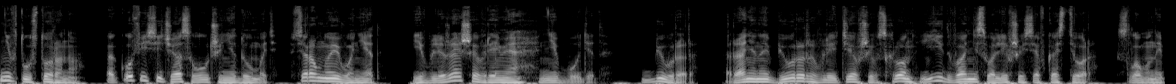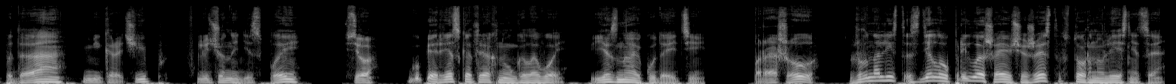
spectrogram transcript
не в ту сторону. О кофе сейчас лучше не думать, все равно его нет. И в ближайшее время не будет. Бюрер. Раненый бюрер, влетевший в схрон и едва не свалившийся в костер. Сломанный ПДА, микрочип, включенный дисплей. Все, Гупер резко тряхнул головой. «Я знаю, куда идти». «Прошу». Журналист сделал приглашающий жест в сторону лестницы.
